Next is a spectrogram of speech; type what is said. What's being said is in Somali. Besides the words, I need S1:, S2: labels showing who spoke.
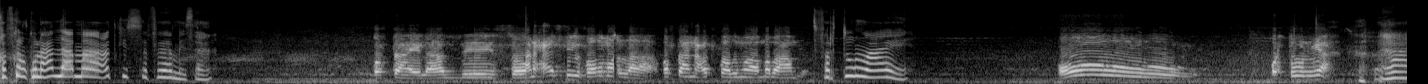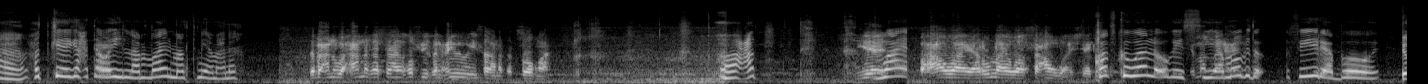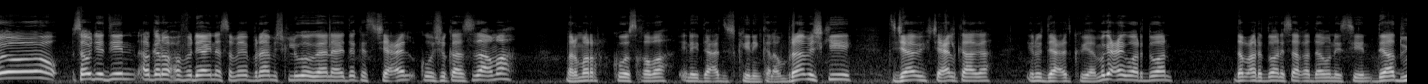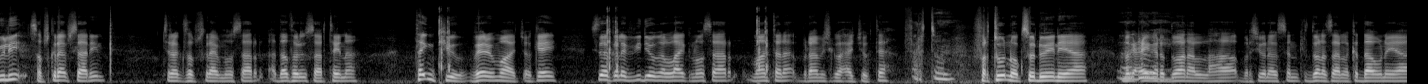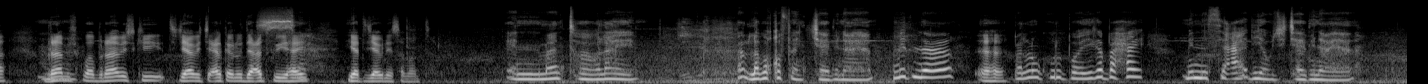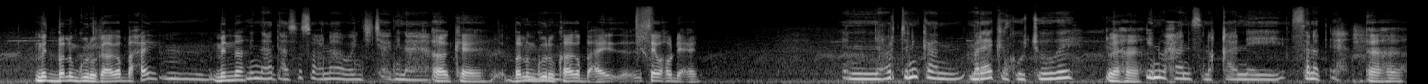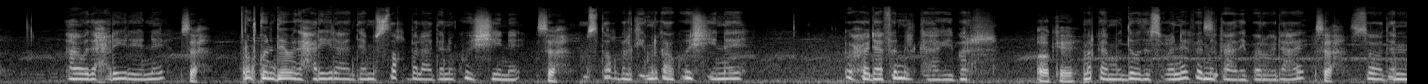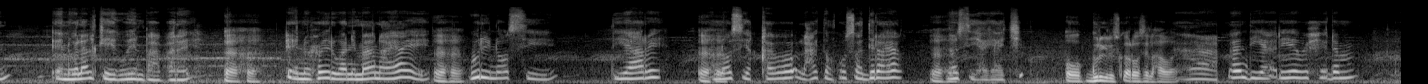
S1: qofkan kula hadla ama codkiisa fahmaysaa
S2: qoftaan ay la hadlayso ana xaaskayga faaduma alla qoftaana cod faaduma ma baahan
S1: fartuun waaye
S2: oo fartuun miya
S1: haa codkeyga xataa waa ilaa waa ilmaanta miya macnaha
S2: dabcan waxaa naqataa qofkii qanciyo weysaa naqat soo maa
S1: oo. Waay-
S2: waxaa waaye arulahi waa sacan waa sheeg
S1: qofka waa la ogeysiiyaa moogda fiiri aboowe
S3: yo saa ujeediin halkan waxuu fadhiyaa inaan sameeyo barnaamijka lagu ogaanayo dadkas jecel kuwa shukaansada ama marmar kuwaas qaba inay daacad isku keenin kalaan. Barnaamijkii tijaabi jecelkaaga inuu daacad ku yahay. Magacayga waa ridwaan dabcan ridwaan isaaqa daawanaysiin dee aad weli subscribe saarin channelka subscribe noo saar. Haddaad horey u saartayna thank you very much okay? Sidoo kale videoga like noo saar. Maantana barnaamijka waxaa joogta.
S1: Fartuun.
S3: Fartuun oo ku soo dhaweynayaa magacayga la lahaa barshi wanaagsan ridwaan asaalan ka daawanayaa barnaamijku waa barnaamijkii tijaabi jecelka inuu daacad ku yahay. Yaa tijaabinaysa maanta?
S1: Maanta walaahi laba qof aan tijaabinayaa midna ballan gurub oo iga baxay midna si caadiya u tijaabinayaa
S3: mid ballan guru kaaga baxay? Midna?
S1: Midna hadda soo soconaa waan tijaabinayaa
S3: okay ballan guru kaaga baxay see wax u dhaceen
S1: En horta ninkan maraykanka uu joogay in waxaan isnaqaanay sanad ah aan wada xiriireynay
S3: sax.
S1: Dadkuna dee wada xiriiraan dee mustaqbal haddana ku heshiinay. Mustaqbalkii markaa ku heshiinay wuxuu dhahay familkaagii bar. Markaa muddo wada soconay familkaadii bar uu dhahay. Soo dan walaalkayga weyn baa baray. Wuxuu yidhi waan imaanayaaye
S3: aha.
S1: guri noo sii diyaari noo sii qabo lacagtan kuu soo diraya noo sii hagaaji
S3: oo guriga la isku aroosi lahaa waay.
S1: Waan diyaariyey wixii dhan.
